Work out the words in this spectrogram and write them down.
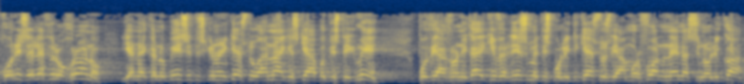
χωρίς ελεύθερο χρόνο, για να ικανοποιήσει τις κοινωνικές του ανάγκες και από τη στιγμή που διαχρονικά οι κυβερνήσεις με τις πολιτικές τους διαμορφώνουν ένα συνολικό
